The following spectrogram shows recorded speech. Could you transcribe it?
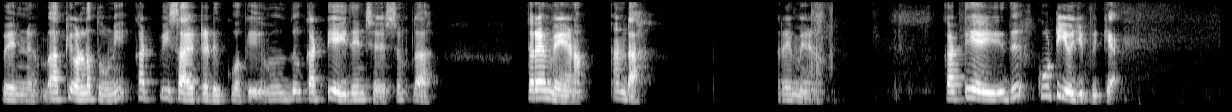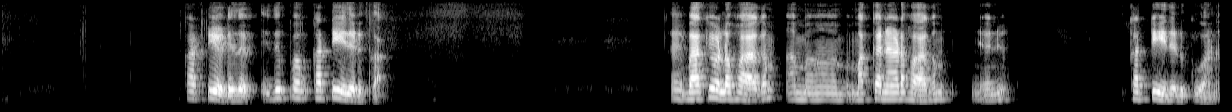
പിന്നെ ബാക്കിയുള്ള തുണി കട്ട് പീസായിട്ട് എടുക്കുക. ഇത് കട്ട് ചെയ്തതിന് ശേഷം ദാ ഇത്രയും വേണം. കണ്ടാ? ഇത്രയും വേണം. കട്ട് ചെയ്ത് കൂട്ടി യോജിപ്പിക്കാം കട്ട് ചെയ്ത് ഇതിപ്പം കട്ട് ചെയ്തെടുക്കാം. ബാക്കിയുള്ള ഭാഗം മക്കനാട ഭാഗം ഞാൻ കട്ട് ചെയ്തെടുക്കുവാണ്.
